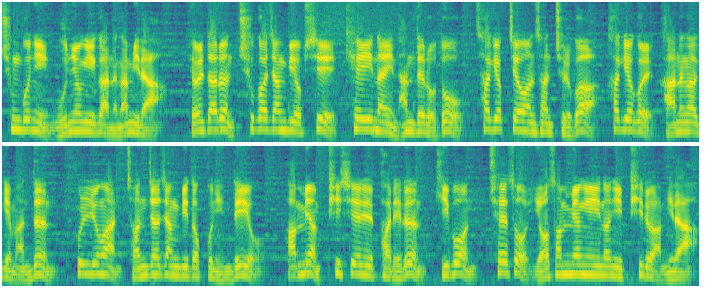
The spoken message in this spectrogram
충분히 운용이 가능합니다. 별다른 추가 장비 없이 K9 한 대로도 사격 재원 산출과 타격을 가능하게 만든 훌륭한 전자장비 덕분인데요. 반면 PCL-181은 기본 최소 6명의 인원이 필요합니다.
